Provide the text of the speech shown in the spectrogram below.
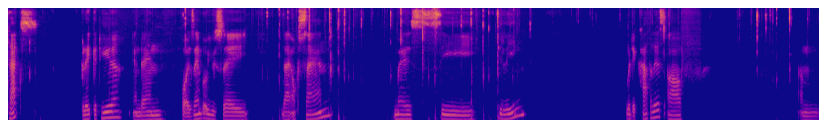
text click it here and then for example you say dioxane mesitylene with the catalyst of um,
